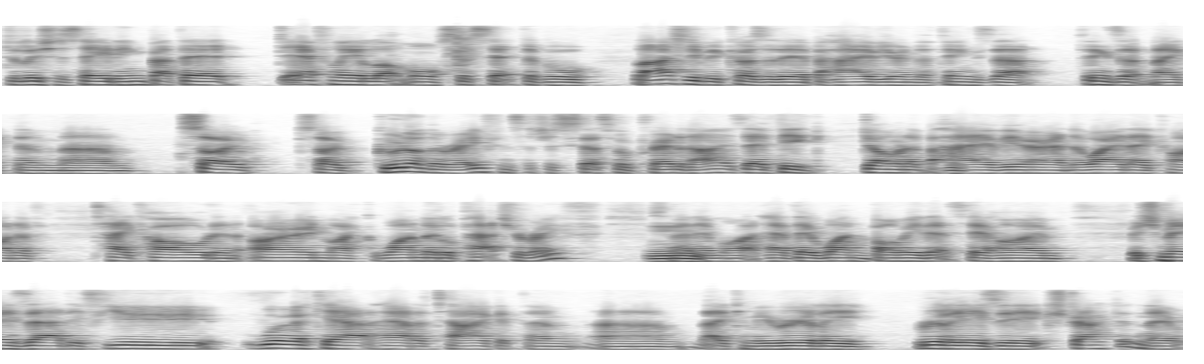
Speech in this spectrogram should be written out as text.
delicious eating, but they're definitely a lot more susceptible, largely because of their behaviour and the things that things that make them um, so so good on the reef and such a successful predator is their big dominant behaviour and the way they kind of take hold and own like one little patch of reef. So mm. they might have their one bommy that's their home, which means that if you work out how to target them, um, they can be really really easily extracted and they,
